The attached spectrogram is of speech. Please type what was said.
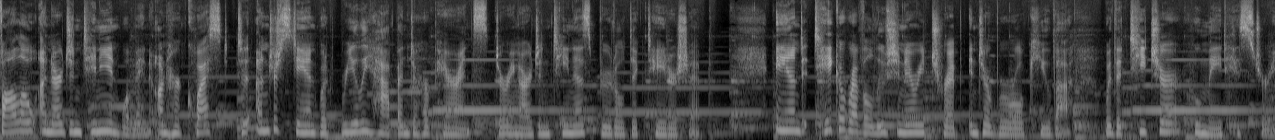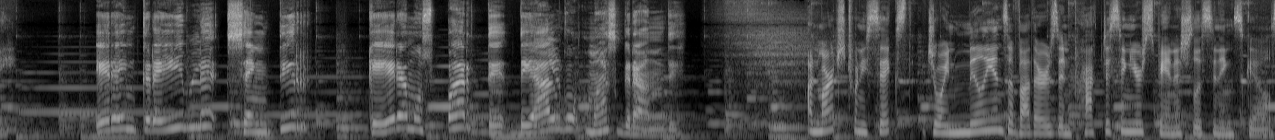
Follow an Argentinian woman on her quest to understand what really happened to her parents during Argentina's brutal dictatorship. And take a revolutionary trip into rural Cuba with a teacher who made history. Era increíble sentir que éramos parte de algo más grande. On March 26th, join millions of others in practicing your Spanish listening skills.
